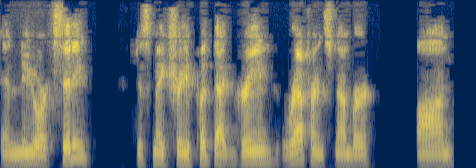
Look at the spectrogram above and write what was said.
in New York City. Just make sure you put that green reference number on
